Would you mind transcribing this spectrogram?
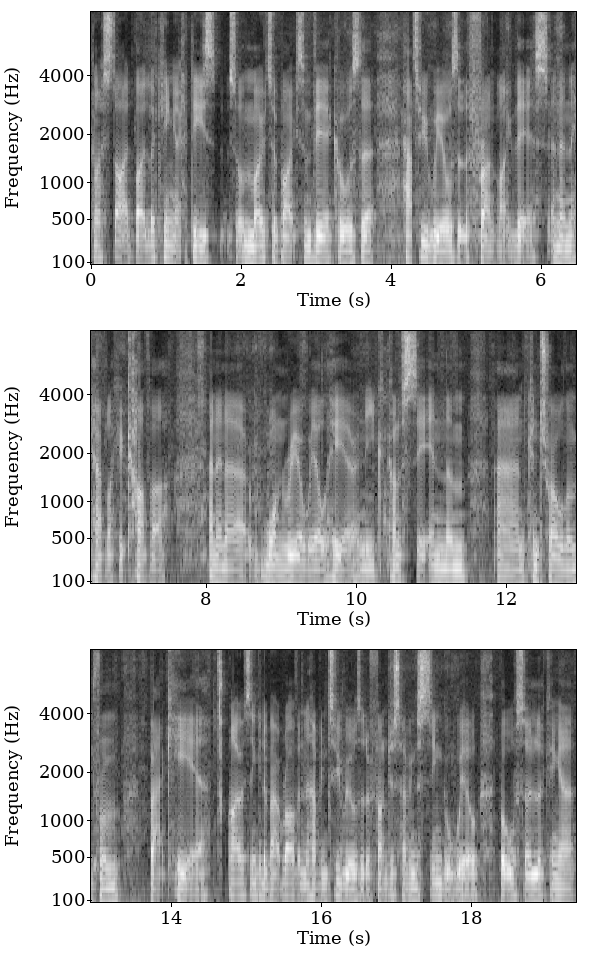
and I started by looking at these sort of motorbikes and vehicles that have two wheels at the front like this and then they have like a cover and then a one rear wheel here and you can kind of sit in them and control them from back here. I was thinking about rather than having two wheels at the front, just having a single wheel, but also looking at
